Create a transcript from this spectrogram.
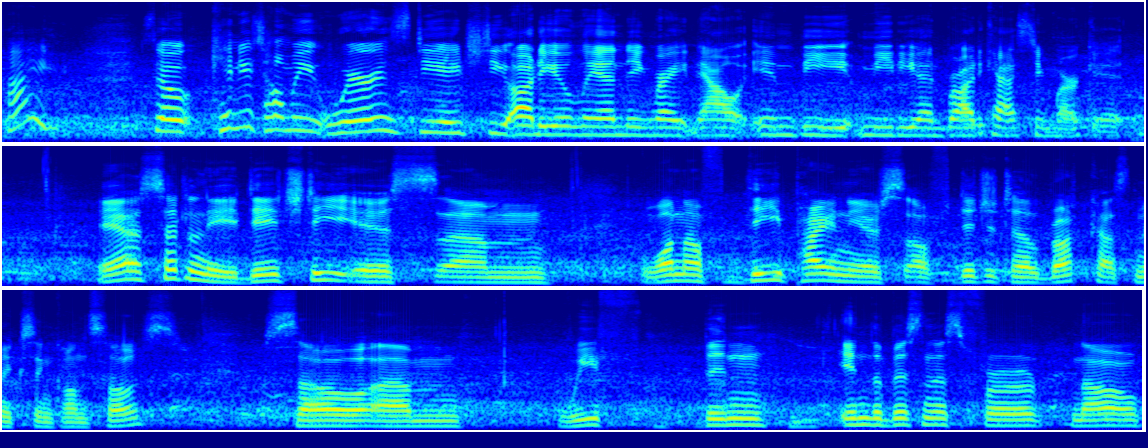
Hi. So, can you tell me where is DHD Audio landing right now in the media and broadcasting market? Yeah, certainly. DHD is um, one of the pioneers of digital broadcast mixing consoles. So um, we've been in the business for now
